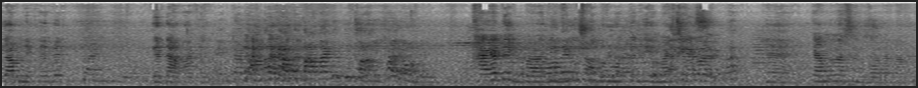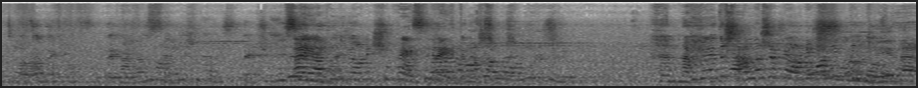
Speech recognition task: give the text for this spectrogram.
কেমনে খাবে গেটা খায় দেখবা রিভিউ সুন্দর মতো দিয়ে। মাঝে হ্যাঁ কেমন আছেন বলেন আপনি ভালো আছেন। এই অনেক শুকাইছে তাই তুমি না। তুমি অনেক সুন্দর। হ্যাঁ।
